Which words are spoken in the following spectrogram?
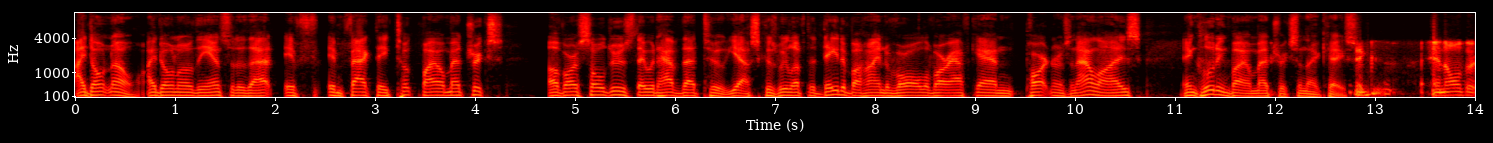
I don't know. I don't know the answer to that. If in fact they took biometrics of our soldiers, they would have that too. Yes, because we left the data behind of all of our Afghan partners and allies, including biometrics in that case. and all the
